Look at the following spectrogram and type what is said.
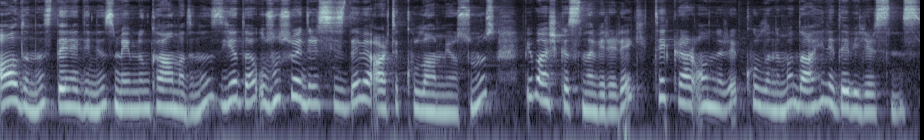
aldınız, denediniz, memnun kalmadınız ya da uzun süredir sizde ve artık kullanmıyorsunuz. Bir başkasına vererek tekrar onları kullanıma dahil edebilirsiniz.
